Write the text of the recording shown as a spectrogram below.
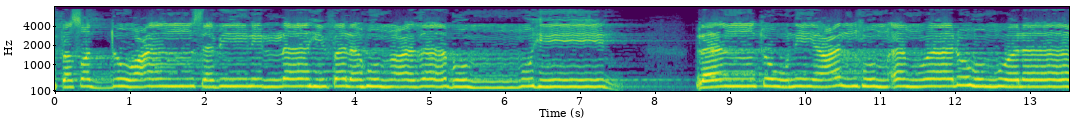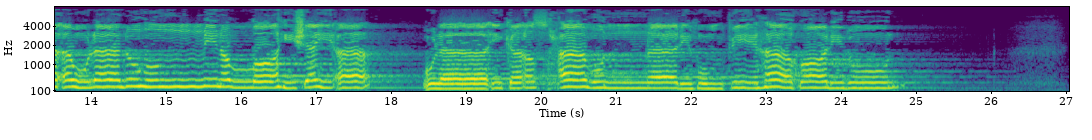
فَصَدُّوا عَن سَبِيلِ اللَّهِ فَلَهُمْ عَذَابٌ مُّهِينٌ. لَّن تُغْنِيَ عَنْهُمْ أَمْوَالُهُمْ وَلَا أَوْلَادُهُم مِّنَ اللَّهِ شَيْئًا ۖ. أُولَٰئِكَ أَصْحَابُ النَّارِ ۖ هُمْ فِيهَا خَالِدُونَ.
